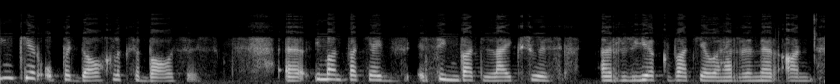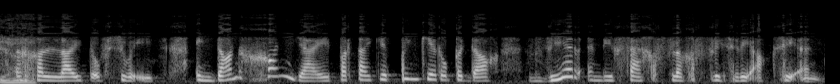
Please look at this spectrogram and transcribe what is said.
10 keer op 'n daaglikse basis. Uh iemand wat jy sien wat lyk soos 'n reuk wat jou herinner aan 'n ja. geluid of so iets en dan gaan jy partykeer 10 keer op 'n dag weer in die veg vlug vries reaksie in.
